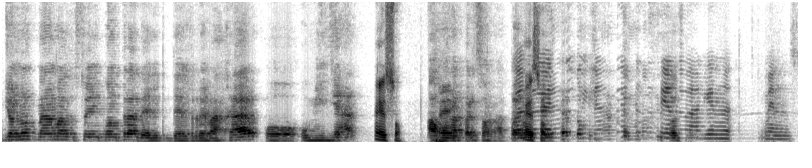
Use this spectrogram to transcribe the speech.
yo no nada más estoy en contra del, del rebajar o humillar Eso. a una Ey. persona. Pero Eso. estás a alguien menos.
